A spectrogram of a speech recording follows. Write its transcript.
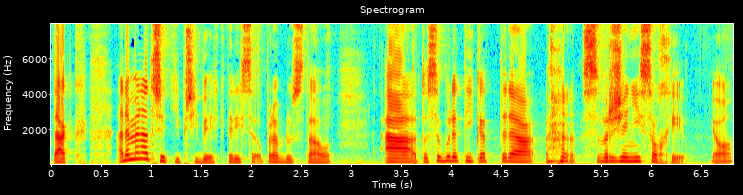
Tak a jdeme na třetí příběh, který se opravdu stal. A to se bude týkat teda svržení sochy. Jo.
